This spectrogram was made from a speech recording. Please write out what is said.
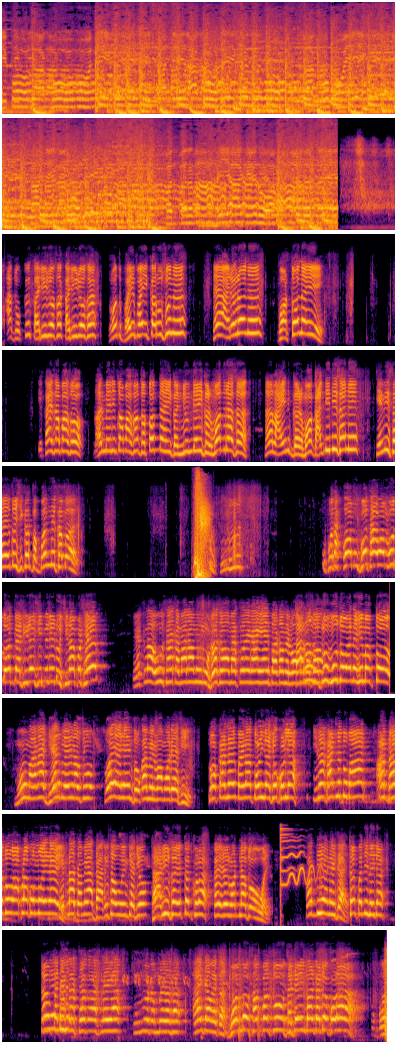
દીપો લાખો મોને સાથે રાખો ઢેક દીપો, લાખો મોએ સાથે રાખો અંતરના હૈયા કેરો આ જોક કરી રહ્યો છે, કરી રહ્યો છે. રોજ ભાઈ ભાઈ કરું છું ને ને આર્યો રહ્યો ને, ગોઠતો નહીં. એકાય છે પાછો. ઘર મેલી તો પાછો જતો જ નહીં, ઘરની ઉંદેરી ઘરમાં જ રહેશે. ને લાઈન ઘરમાં ગાલી દીધી છે ને કેવી છે તો શિખર ભગવાન ને ખબર. ઊભો થા કોમ ઊભો થાવ આમ હું દોત કાઢી રહ્યો છું પેલી ડોશીના પઠે. એટલા હું તમારા હું મોઢો જોવા માંગતો નહીં ના એને પાટો મેળવા તારું મોઢું હું જોવા નહીં માંગતો. હું મારા ઘેર બેહી રહ્યો છું તોય અહીંયા ધોકા મેળવા મળ્યા છી. ધોકા નહીં બૈડા તોડી નાખ્યો ખોડિયા. એના કાઢ લે તું બહાર આ ના જોવા આપણા કોમમાં રે. એટલા તમે આ ધારી છો હું એમ કેજો ધાર્યું છે એક જ ખોળા. કઈ રે રોડ ના જોવો હોય. કદી નહીં જાય. તમ કદી નહીં જાય? તમ કદી નહીં તાકાત છે કે આટલે યા ઉનો ટંબેલો છે. આઈ જાવ એકન ગોમનો સરપંચ છું. ધટેડી બહાર કાઢો ખોળા. બોલ.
